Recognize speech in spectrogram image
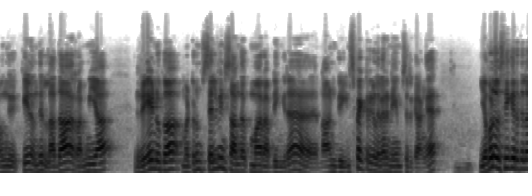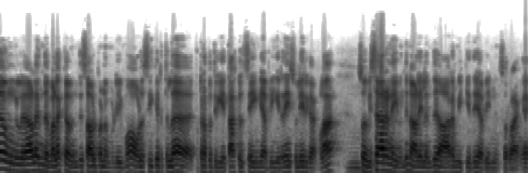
அவங்க கீழே வந்து லதா ரம்யா ரேணுகா மற்றும் செல்வின் சாந்தகுமார் அப்படிங்கிற நான்கு இன்ஸ்பெக்டர்களை வேற நியமிச்சிருக்காங்க. எவ்வளவு சீக்கிரத்துல உங்களால இந்த வழக்கை வந்து சால்வ் பண்ண முடியுமோ அவ்வளவு சீக்கிரத்துல குற்றப்பத்திரிகை தாக்கல் செய்யுங்க அப்படிங்கிறதையும் சொல்லியிருக்காங்களாம். சோ விசாரணை வந்து நாளையில இருந்து ஆரம்பிக்குது அப்படின்னு சொல்றாங்க.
